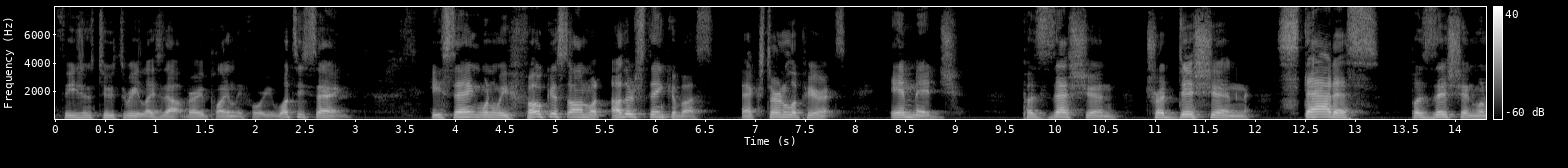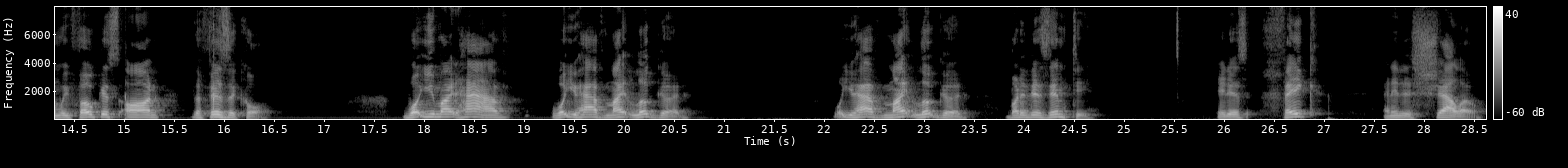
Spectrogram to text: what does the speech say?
Ephesians 2 3 lays it out very plainly for you. What's he saying? He's saying when we focus on what others think of us, external appearance, image, possession, tradition, status, position when we focus on the physical. What you might have, what you have might look good. What you have might look good, but it is empty. It is fake and it is shallow.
